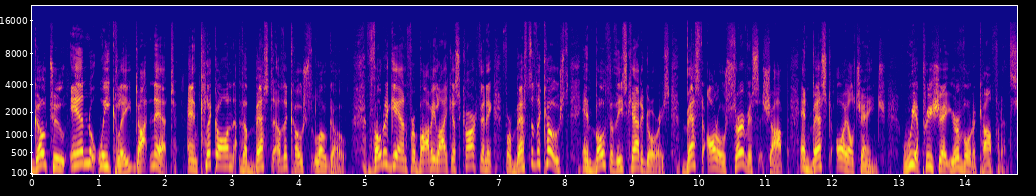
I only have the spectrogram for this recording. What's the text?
Go to inweekly.net and click on the Best of the Coast logo. Vote again for Bobby Likis Car Clinic for Best of the Coast in both of these categories Best Auto Service Shop and Best Oil Change. We appreciate your vote of confidence.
